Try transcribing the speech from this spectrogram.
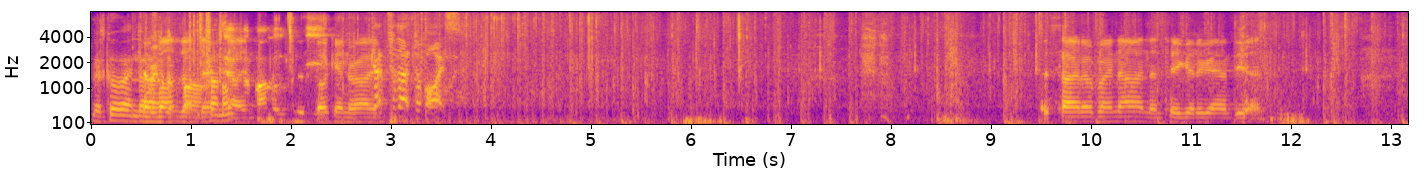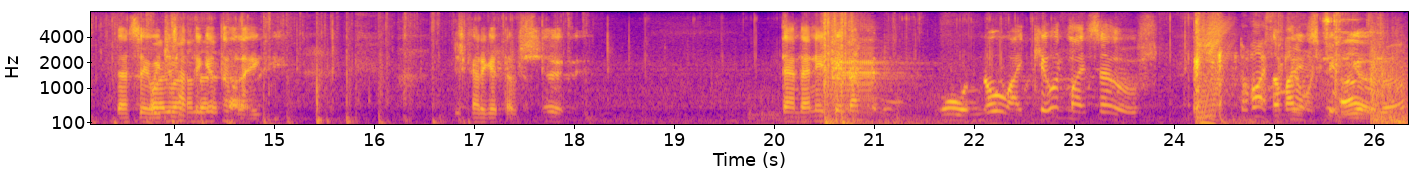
Let's go and Come uh, on, on tunnel. The bomb is- Let's fucking ride. Get to that device. Let's tie it up right now and then take it again at the end. That's it. We just have to get them like. Just gotta get them shit. Damn, that nade came back to me. Oh no, I killed myself. Device Somebody secured. just picked me Oh, bro.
